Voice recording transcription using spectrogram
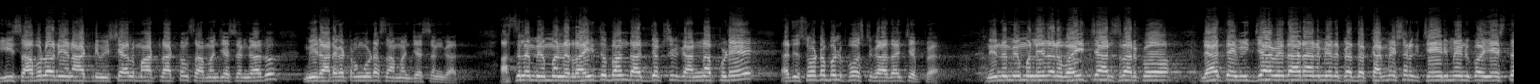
ఈ సభలో నేను వాటి విషయాలు మాట్లాడటం సమంజసం కాదు మీరు అడగటం కూడా సమంజసం కాదు. అసలు మిమ్మల్ని రైతు బంధు అధ్యక్షుడిగా అన్నప్పుడే అది సూటబుల్ పోస్ట్ కాదని చెప్పా. నిన్న మిమ్మల్ని ఏదైనా వైస్ ఛాన్సలర్కో లేకపోతే విద్యా విధానాన్ని మీద పెద్ద కమిషన్కి చైర్మన్కో చేస్తే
